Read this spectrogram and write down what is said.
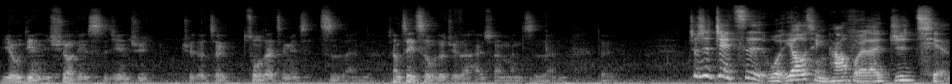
有点需要点时间去。觉得这坐在这边是自然的，像这次我都觉得还算蛮自然的。对，就是这次我邀请他回来之前，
